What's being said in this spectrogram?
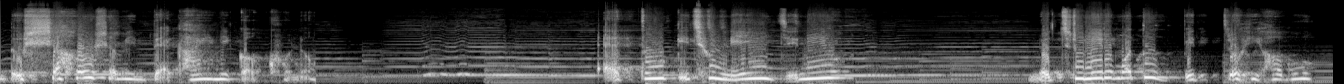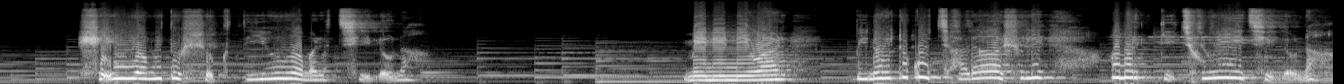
দুঃসাহস আমি দেখাইনি কখনো। এত কিছু নেই জেনেও নজরুলের মতো বিদ্রোহী হব। সেই অমিত শক্তিও আমার ছিল না। মেনে নেওয়ার বিনয়টুকু ছাড়া আসলে আমার কিছুই ছিল না।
